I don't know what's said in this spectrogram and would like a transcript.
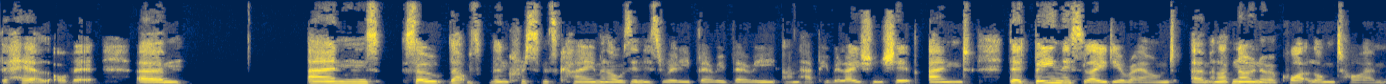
the hell of it. Um, and so that was then Christmas came and I was in this really very, very unhappy relationship. And there'd been this lady around, um, and I'd known her quite a long time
